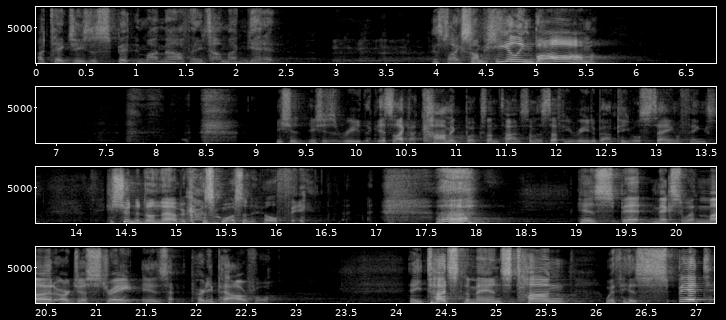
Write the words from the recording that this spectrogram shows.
I take Jesus' spit in my mouth anytime I can get it. It's like some healing balm. You should, you should just read. The, it's like a comic book sometimes, some of the stuff you read about people saying things. He shouldn't have done that because it wasn't healthy. uh, his spit mixed with mud or just straight is pretty powerful. And he touched the man's tongue with his spit.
